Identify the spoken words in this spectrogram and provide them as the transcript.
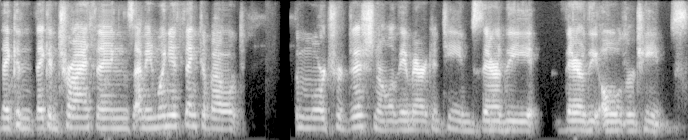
they can they can try things. I mean, when you think about the more traditional of the American teams, they're the they're the older teams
